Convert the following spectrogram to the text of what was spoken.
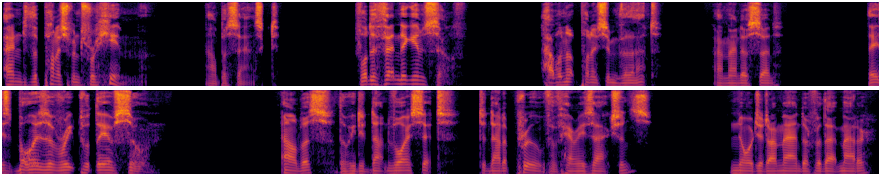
And the punishment for him? Albus asked. For defending himself. I will not punish him for that, Armando said. These boys have reaped what they have sown. Albus, though he did not voice it, did not approve of Harry's actions. Nor did Armando, for that matter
